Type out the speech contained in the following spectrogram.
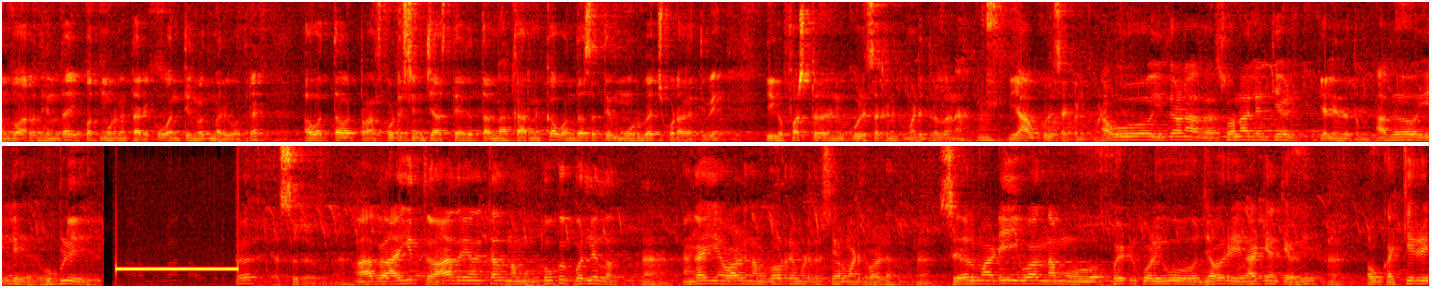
ಒಂದು ವಾರದ ಹಿಂದೆ ಇಪ್ಪತ್ತ್ಮೂರನೇ ತಾರೀಕು ಒಂದು ತಿಂಗಳದ ಮರಿ ಹೋದರೆ ಅವತ್ತು ಟ್ರಾನ್ಸ್ಪೋರ್ಟೇಷನ್ ಜಾಸ್ತಿ ಆಗುತ್ತೆ ಅನ್ನೋ ಕಾರಣಕ್ಕೆ ಒಂದೇ ಸತಿ ಮೂರು ಬ್ಯಾಚ್ ಕೊಡಾಗತ್ತೀವಿ ಈಗ ಫಸ್ಟ್ ನೀವು ಕೋಳಿ ಸಾಕಾಣಿಕೆ ಮಾಡಿದ್ರಲ್ಲಣ್ಣ? ಯಾವ ಕೋಳಿ ಸಾಕಾಣಿಕೆ ಮಾಡಿ ಅವು ಇದಣ್ಣ ಅದು ಸೋನಾಲಿ ಅಂತ ಹೇಳಿ ಎಲ್ಲಿಂದ ತಮ್ಮ ಅದು ಇಲ್ಲಿ ಹುಬ್ಳಿ. ಹೆಸರು ಅದು ಆಗಿತ್ತು ಆದ್ರೆ ಏನಂತ ಅದು ನಮ್ಗೆ ತೂಕಕ್ಕೆ ಬರಲಿಲ್ಲ ಅದು. ಹಂಗಾಗಿ ಒಳ್ಳೆ ನಮ್ಮ ಗೌಡ್ರು ಏನು ಮಾಡಿದ್ರು ಸೇಲ್ ಮಾಡಿದ್ರು ಒಳ್ಳೆ ಸೇಲ್. ಮಾಡಿ ಇವಾಗ ನಮ್ಮ ಪೈಟ್ರ್ ಕೋಳಿ ಇವು ಜವರಿ ನಾಟಿ ಅಂತೇಳಿ ಅವು ಕಕ್ಕೇರಿ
